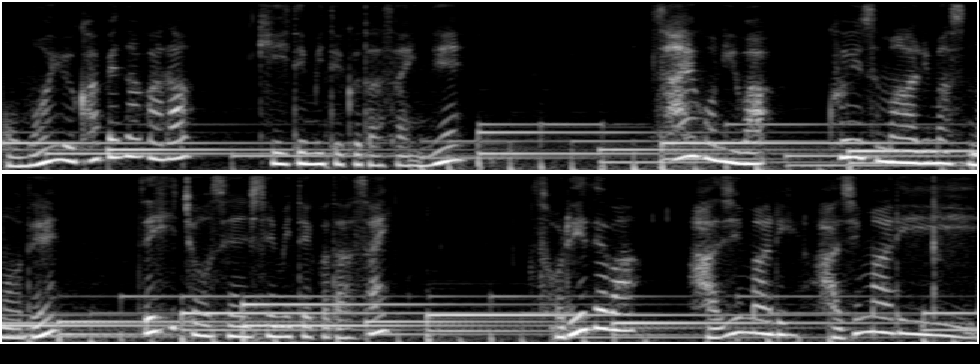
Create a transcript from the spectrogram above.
思い浮かべながら聞いてみてくださいね。最後にはクイズもありますので是非挑戦してみてください。それでは始まり始まり。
